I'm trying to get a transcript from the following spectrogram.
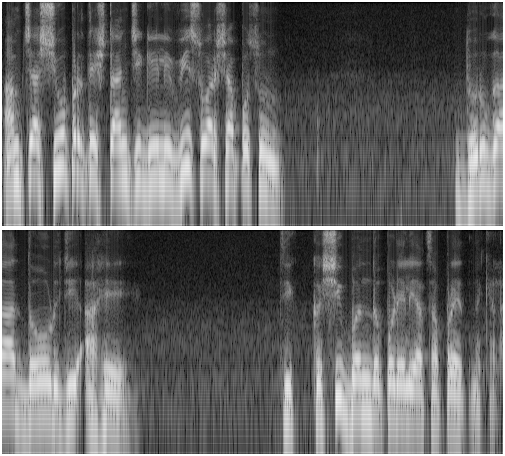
आमच्या शिवप्रतिष्ठानची गेली वीस वर्षापासून दुर्गा दौड जी आहे ती कशी बंद पडेल याचा प्रयत्न केला.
